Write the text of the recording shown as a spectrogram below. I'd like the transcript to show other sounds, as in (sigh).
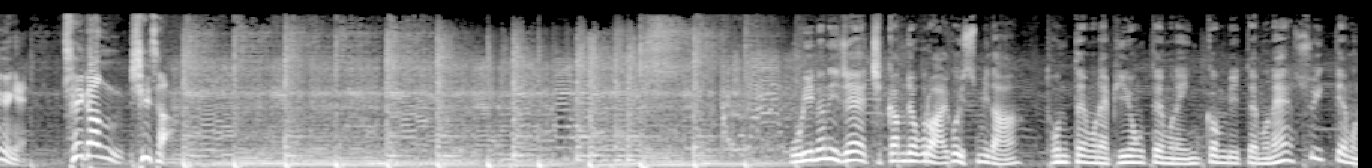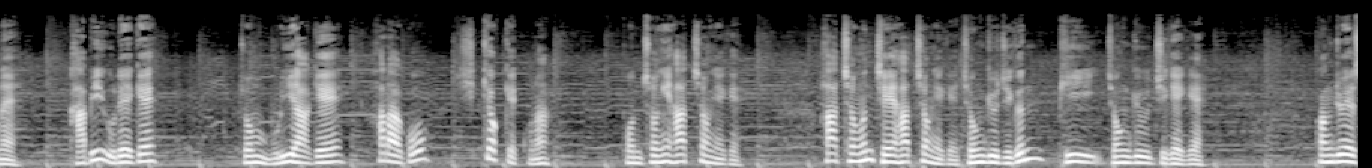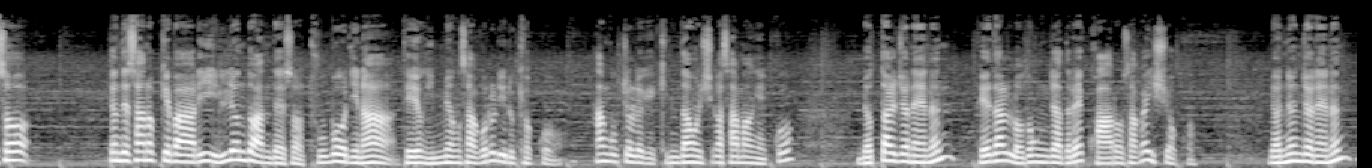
최경영의 최강 시사. 우리는 이제 직감적으로 알고 있습니다. 돈 때문에, 비용 때문에, 인건비 때문에, 수익 때문에 갑이 을에게 좀 무리하게 하라고 시켰겠구나. 본청이 하청에게, 하청은 재하청에게, 정규직은 비정규직에게. 광주에서 현대 산업개발이 1년도 안 돼서 두 번이나 대형 인명사고를 일으켰고, 한국전력의 김다운 씨가 사망했고, 몇 달 전에는 배달 노동자들의 과로사가 이슈였고 몇 년 전에는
